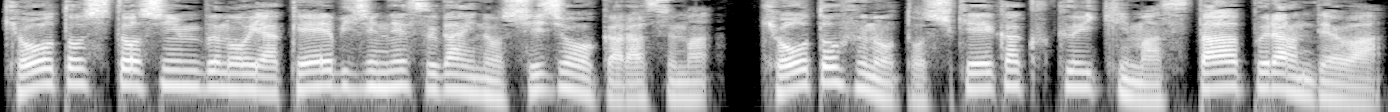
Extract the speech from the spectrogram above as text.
京都市都心部の夜景ビジネス街の市場からスマ、京都府の都市計画区域マスタープランでは、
